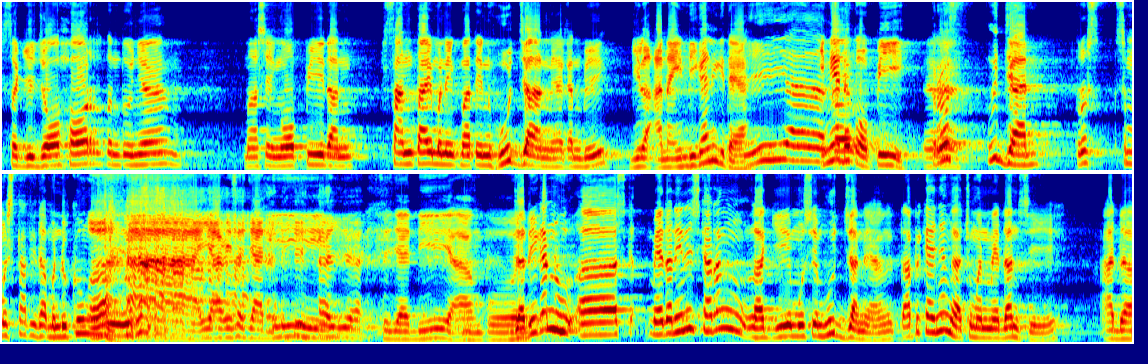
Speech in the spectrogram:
Segi Johor tentunya masih ngopi dan santai menikmatin hujan ya kan Bi? Gila anak indie kali kita ya. Iya. Ini kau- ada kopi, Ya. terus hujan. Terus semesta tidak mendukung. Wah, ya bisa jadi. Iya, iya. Bisa jadi, ya ampun. Jadi kan sek- Medan ini sekarang lagi musim hujan ya, tapi kayaknya nggak cuma Medan sih, ada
